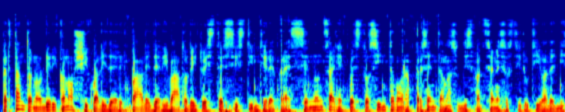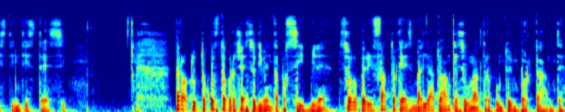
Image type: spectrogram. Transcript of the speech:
pertanto non li riconosci quali, der- quale derivato dei tuoi stessi istinti repressi e non sai che questo sintomo rappresenta una soddisfazione sostitutiva degli istinti stessi. Però tutto questo processo diventa possibile solo per il fatto che hai sbagliato anche su un altro punto importante.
